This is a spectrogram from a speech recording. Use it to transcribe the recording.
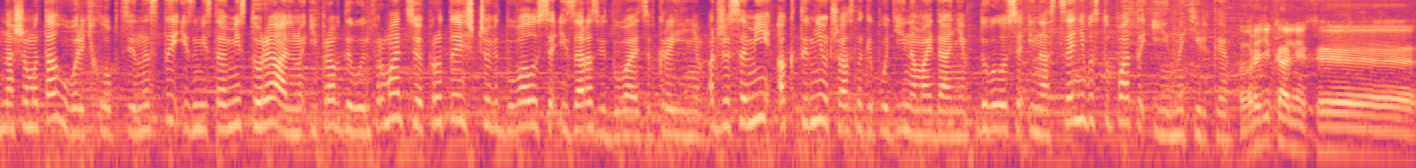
Наша мета, говорять хлопці, нести із міста в місто реальну і правдиву інформацію про те, що відбувалося і зараз відбувається в країні. Адже самі активні учасники подій на майдані довелося і на сцені виступати, і не тільки. В радикальных э,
